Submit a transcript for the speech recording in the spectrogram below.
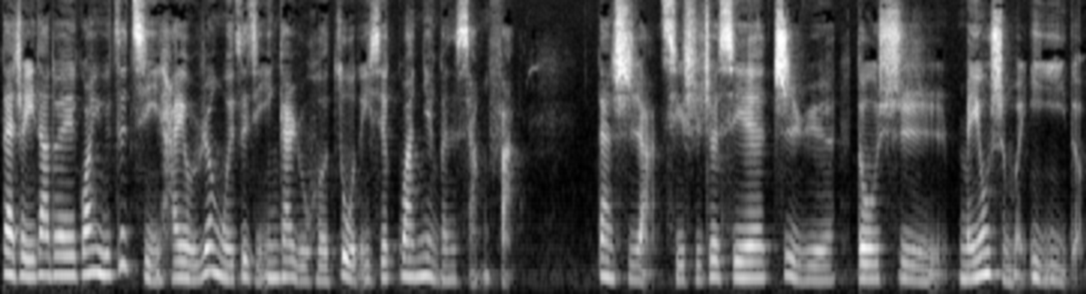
带着一大堆关于自己还有认为自己应该如何做的一些观念跟想法。但是啊，其实这些制约都是没有什么意义的。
